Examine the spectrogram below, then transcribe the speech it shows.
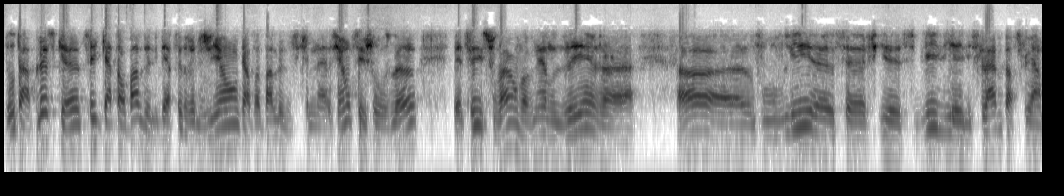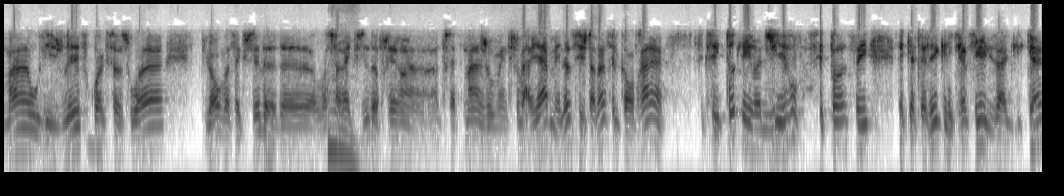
d'autant plus que, tu sais, quand on parle de liberté de religion, quand on parle de discrimination, ces choses-là, ben, tu sais, souvent on va venir nous dire, euh, ah, euh, vous voulez euh, cibler l'islam particulièrement ou les juifs, quoi que ce soit. Puis là, on va s'accuser de, de, on va se faire accuser d'offrir un, traitement à géométrie variable. Mais là, c'est justement c'est le contraire. C'est que c'est toutes les religions. C'est pas c'est les catholiques, les chrétiens, les anglicans.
